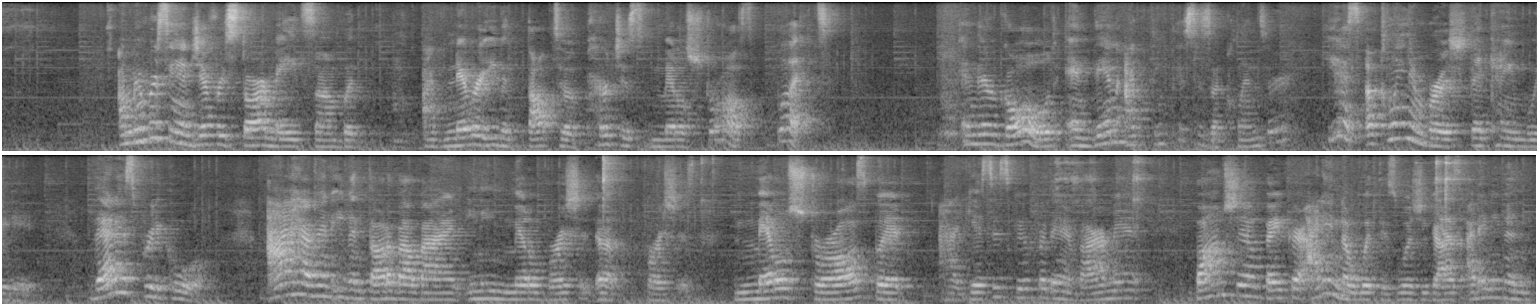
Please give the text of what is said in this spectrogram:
I remember seeing Jeffree Star made some, but I've never even thought to purchase metal straws, but, and they're gold. And then I think this is a cleanser. Yes, a cleaning brush that came with it. That is pretty cool. I haven't even thought about buying any metal brushes, uh, brushes, metal straws, but I guess it's good for the environment. Bombshell Baker, I didn't know what this was, you guys. I didn't even,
